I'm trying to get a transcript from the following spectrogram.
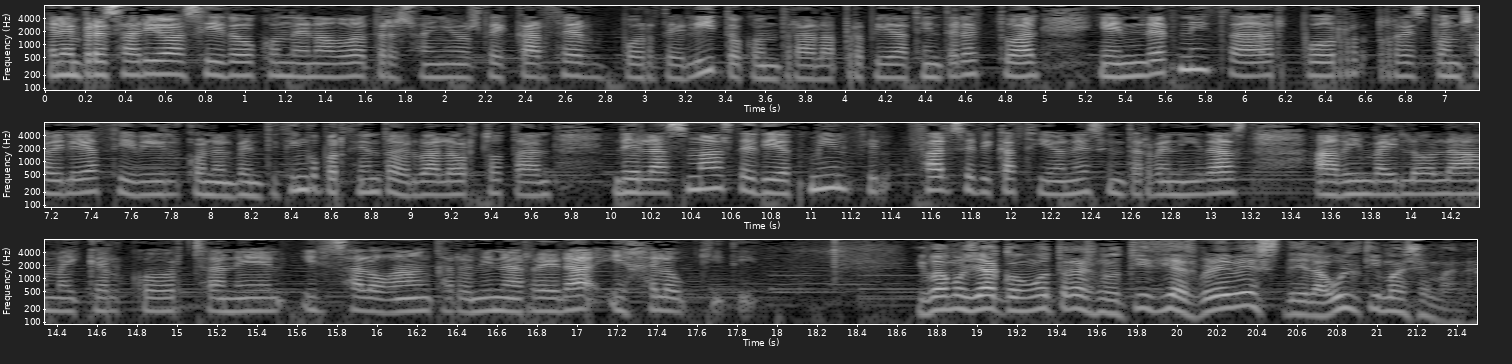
El empresario ha sido condenado a tres años de cárcel por delito contra la propiedad intelectual y a indemnizar por responsabilidad civil con el 25% del valor total de las más de 10.000 falsificaciones intervenidas a Bimba y Lola, Michael Kors, Chanel, Yves Saint Laurent, Carolina Herrera y Hello Kitty. Y vamos ya con otras noticias breves de la última semana.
